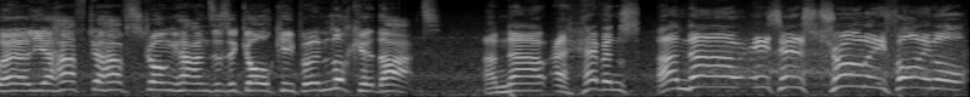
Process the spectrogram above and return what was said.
Well, you have to have strong hands as a goalkeeper, and look at that. And now a heavens, and now it is truly final.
